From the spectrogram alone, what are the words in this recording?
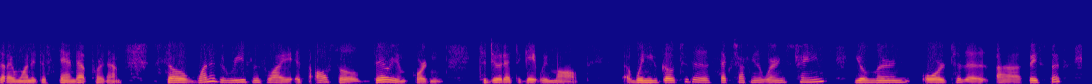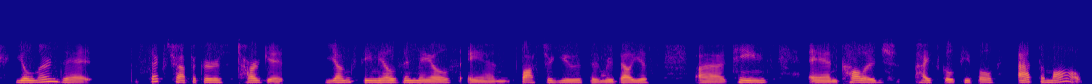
that I wanted to stand up for them. So, one of the reasons why it's also very important to do it at the Gateway Mall. When you go to the sex trafficking awareness trainings, you'll learn, or to the uh, Facebooks, you'll learn that sex traffickers target young females and males and foster youth and rebellious uh, teens and college, high school people at the malls.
